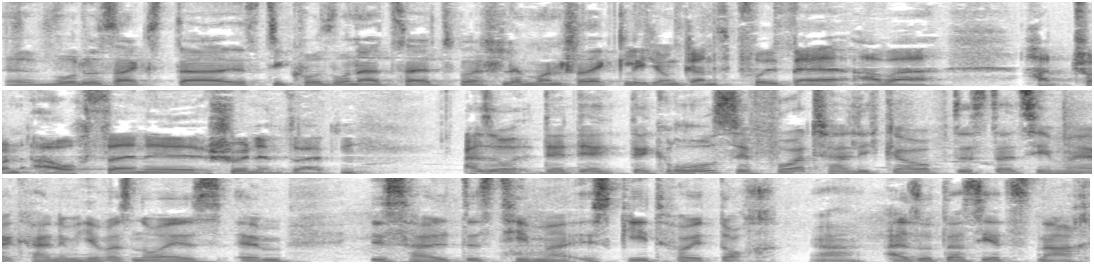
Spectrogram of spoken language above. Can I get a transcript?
äh, wo du sagst, da ist die Corona-Zeit zwar schlimm und schrecklich und ganz voll bäh, aber hat schon auch seine schönen Seiten? Also der, der, der große Vorteil, ich glaube, dass da erzählen wir ja keinem hier was Neues, ähm, ist halt das Thema, es geht heute doch. Ja? Also dass jetzt nach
